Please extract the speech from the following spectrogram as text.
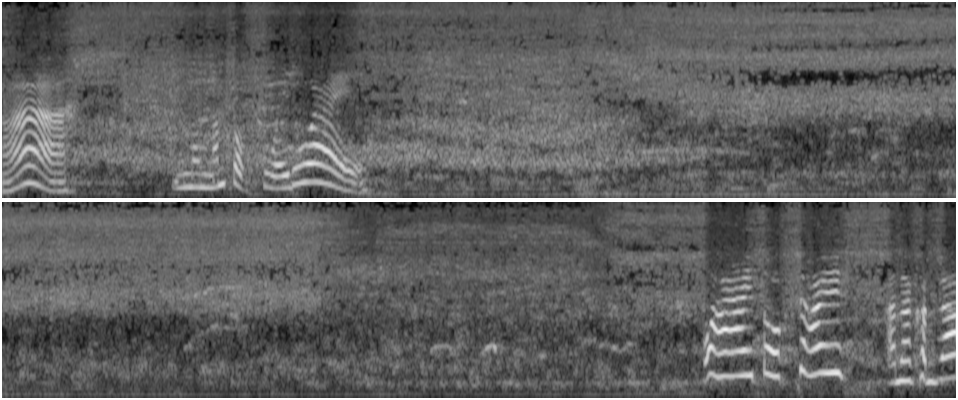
อ่ามีมุมน้ำตกสวยด้วย วายตกใจ อนาคอนดา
